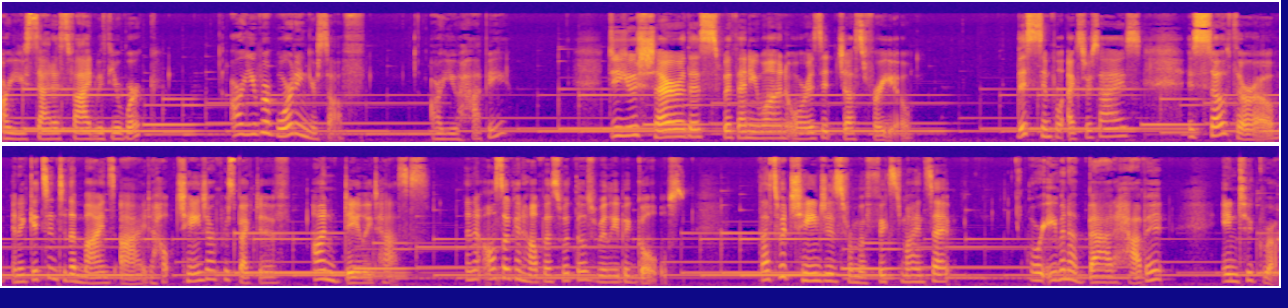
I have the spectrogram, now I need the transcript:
Are you satisfied with your work? Are you rewarding yourself? Are you happy? Do you share this with anyone or is it just for you? This simple exercise is so thorough and it gets into the mind's eye to help change our perspective on daily tasks. And it also can help us with those really big goals. That's what changes from a fixed mindset or even a bad habit into growth.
